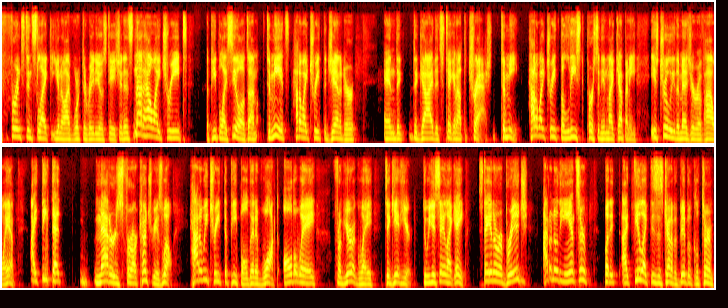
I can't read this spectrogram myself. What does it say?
For instance, like you know, I've worked a radio station. It's not how I treat the people I see all the time. To me, it's how do I treat the janitor and the, the guy that's taking out the trash? To me, how do I treat the least person in my company is truly the measure of how I am. I think that matters for our country as well. How do we treat the people that have walked all the way from Uruguay to get here? Do we just say, like, hey, stay under a bridge? I don't know the answer, but it, I feel like this is kind of a biblical term,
